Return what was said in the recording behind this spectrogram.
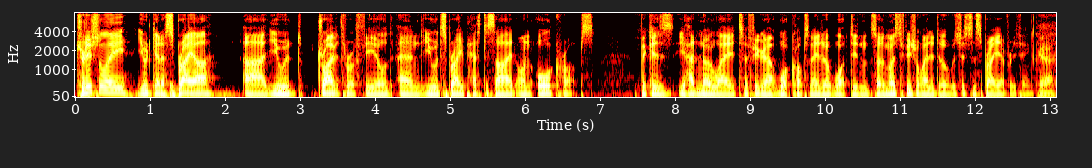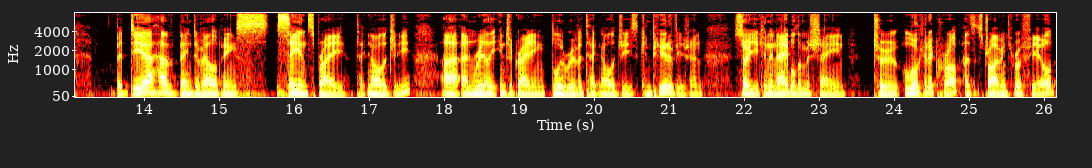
traditionally you would get a sprayer, uh, you would drive it through a field, and you would spray pesticide on all crops because you had no way to figure out what crops needed it, what didn't. So the most efficient way to do it was just to spray everything. Yeah. But Deere have been developing see and spray technology uh, and really integrating Blue River Technologies computer vision so you can enable the machine to look at a crop as it's driving through a field,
